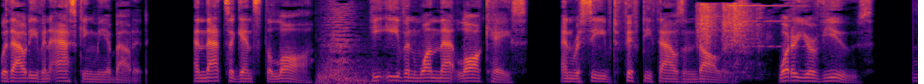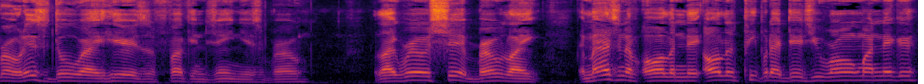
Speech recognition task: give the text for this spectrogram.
without even asking me about it. And that's against the law. He even won that law case and received $50,000. What are your views? Bro, this dude right here is a fucking genius, bro. Like real shit, bro. Like, imagine if all the all the people that did you wrong, my nigga.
